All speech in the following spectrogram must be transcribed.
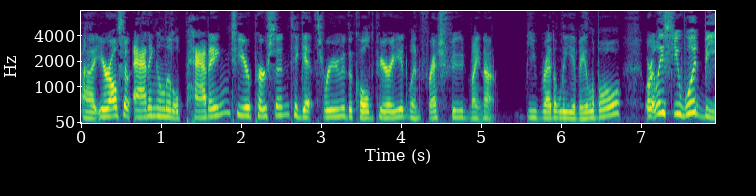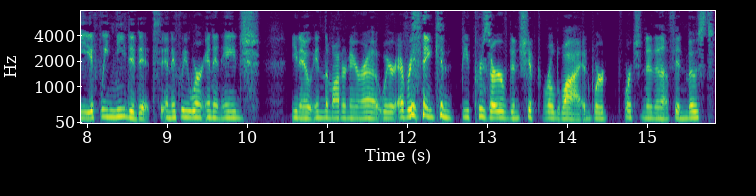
Uh, you're also adding a little padding to your person to get through the cold period when fresh food might not be readily available, or at least you would be if we needed it and if we weren't in an age, you know, in the modern era where everything can be preserved and shipped worldwide. We're fortunate enough in most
